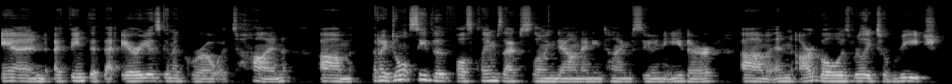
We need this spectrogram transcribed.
and I think that that area is going to grow a ton. Um, but I don't see the False Claims Act slowing down anytime soon either. Um, and our goal is really to reach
